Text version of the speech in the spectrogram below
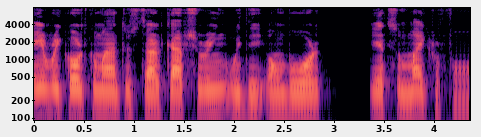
arecord command to start capturing with the onboard piezo microphone.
